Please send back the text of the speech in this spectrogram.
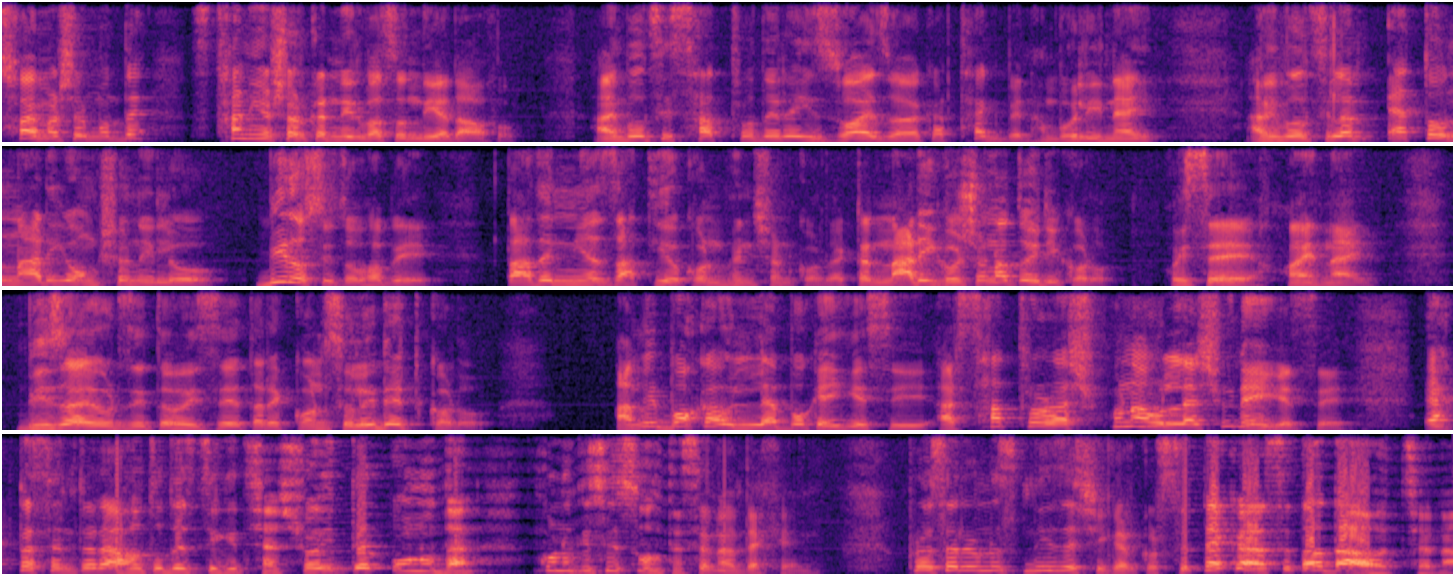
ছয় মাসের মধ্যে স্থানীয় সরকার নির্বাচন দিয়ে দেওয়া হোক। আমি বলছি, ছাত্রদের এই জয় জয়কার থাকবে না বলি নাই। আমি বলছিলাম, এত নারী অংশ নিল, বিরচিতভাবে, তাদের নিয়ে জাতীয় কনভেনশন করো, একটা নারী ঘোষণা তৈরি করো। হয়েছে হয় নাই। বিজয় অর্জিত হয়েছে তারে কনসলিডেট করো। আমি বকা উল্লাহ বকেই গেছি, আর ছাত্ররা শোনা উল্লাহ শুনেই গেছে। একটা সেন্টারে আহতদের চিকিৎসা শহীদদের অনুদান কোনো কিছু চলতেছে না দেখেন। প্রফেসর ইউনুস নিজে স্বীকার করছে টাকা আছে তাও দেওয়া হচ্ছে না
